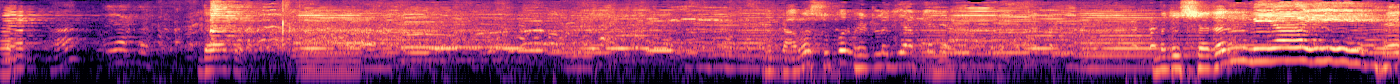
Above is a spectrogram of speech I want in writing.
हा दयाकर दयाकर गावच सुपर भेटलं की आपल्याला? म्हणजे शरण में आई है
